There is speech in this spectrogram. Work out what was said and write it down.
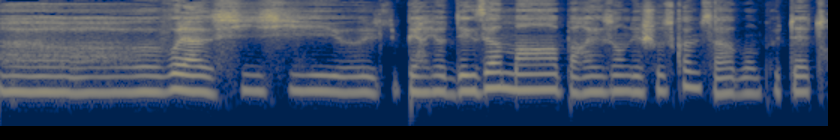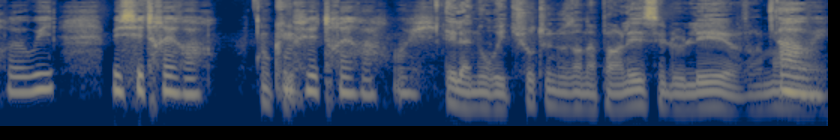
Euh, voilà, si, si période d'examen, par exemple, des choses comme ça, bon, peut-être oui, mais c'est très rare. C'est très rare, oui. Et la nourriture, tu nous en as parlé, c'est le lait euh, vraiment. Ah oui.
